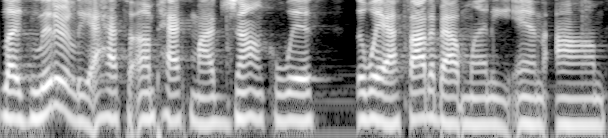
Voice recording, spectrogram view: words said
like literally i had to unpack my junk with the way I thought about money and um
